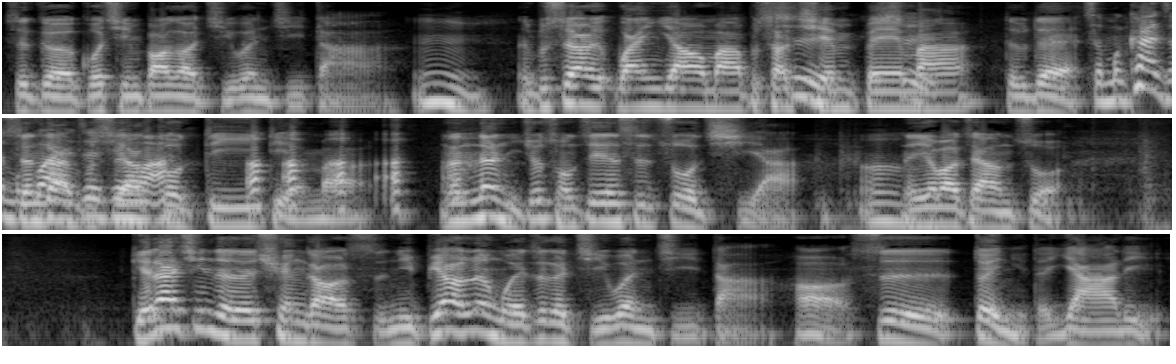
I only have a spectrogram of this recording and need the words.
这个国情报告，即问即答。嗯，你不是要弯腰吗？不是要谦卑吗？对不对？怎么看怎么怪这不是要够低一点吗？那那你就从这件事做起啊！那要不要这样做？给赖清德的劝告是：你不要认为这个即问即答，哈，是对你的压力，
